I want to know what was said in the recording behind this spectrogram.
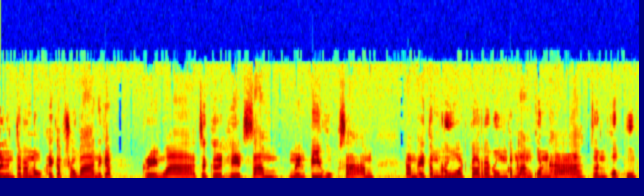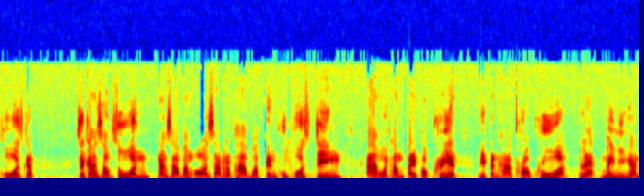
ตื่นตระหนกให้กับชาวบ้านนะครับเกรงว่าจะเกิดเหตุซ้ำเหมือนปี 63ทำให้ตำรวจก็ระดมกำลังค้นหาจนพบผู้โพสต์ครับจากการสอบสวนนางสาวบางออนสารภาพว่าเป็นผู้โพสต์จริง อ้างว่าทำไปเพราะเครียด มีปัญหาครอบครัว และไม่มีงาน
